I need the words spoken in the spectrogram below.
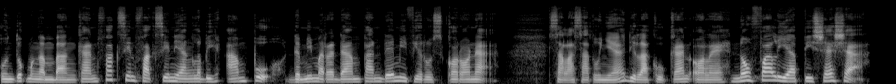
untuk mengembangkan vaksin-vaksin yang lebih ampuh demi meredam pandemi virus corona. Salah satunya dilakukan oleh Novalia Piscesha,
